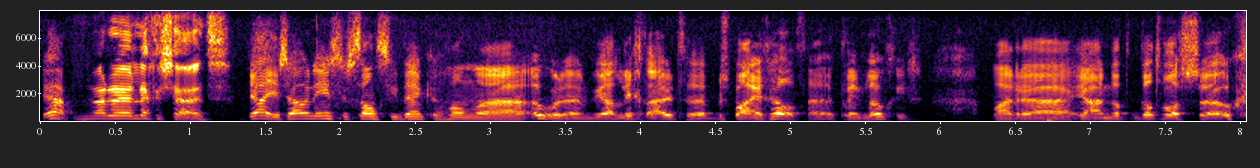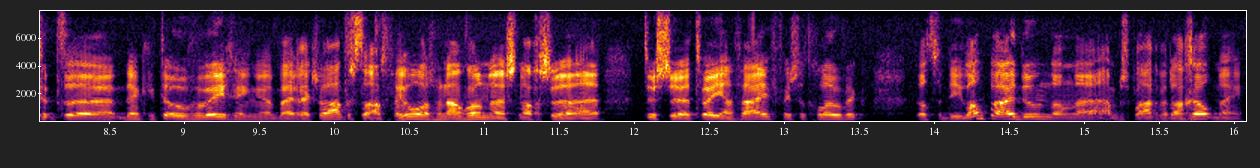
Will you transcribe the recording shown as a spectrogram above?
ja. Maar eh, leg eens uit. Ja, je zou in eerste instantie denken van, eh, oh, ja, licht uit, eh, bespaar je geld. Hè? Dat klinkt logisch. Maar eh, ja, en dat, dat was eh, ook het, eh, denk ik de overweging bij Rijkswaterstaat. Van joh, als we nou gewoon 's s'nachts tussen 2 en 5 is het geloof ik, dat we die lampen uitdoen, dan besparen we daar geld mee.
